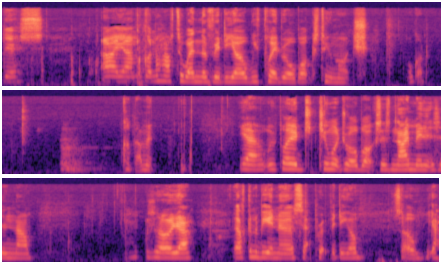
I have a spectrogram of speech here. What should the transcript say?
this I am gonna have to end the video. We've played Roblox too much. Oh god. God damn it. Yeah, we've played too much Roblox. It's nine minutes in now. So yeah, that's gonna be in a separate video. So yeah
